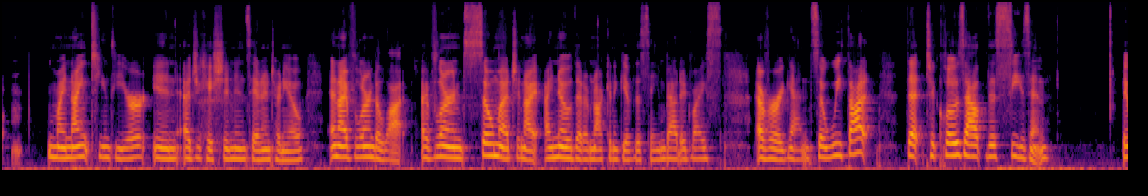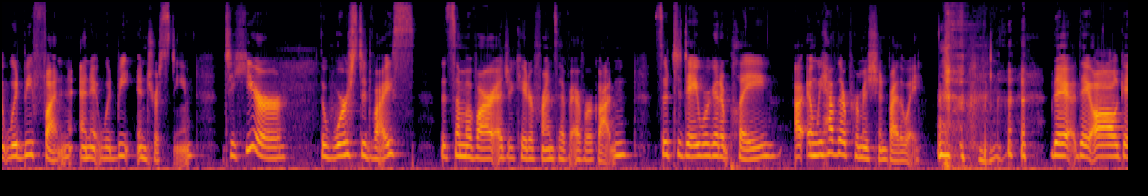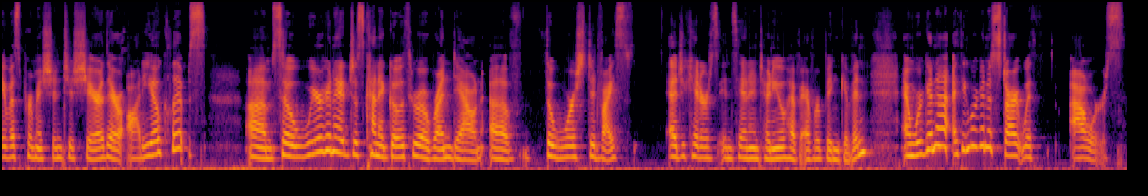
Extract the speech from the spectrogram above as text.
my 19th year in education in San Antonio, and I've learned a lot. I've learned so much, and I, I know that I'm not going to give the same bad advice ever again. So we thought that to close out this season, it would be fun and it would be interesting to hear the worst advice that some of our educator friends have ever gotten. So today we're going to play, uh, and we have their permission, by the way. they they all gave us permission to share their audio clips. Um, so we're going to just kind of go through a rundown of the worst advice educators in San Antonio have ever been given, and we're gonna. I think we're gonna start with ours,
